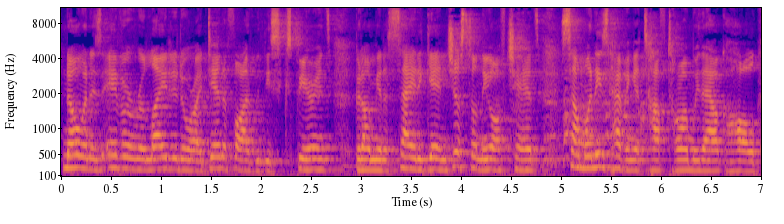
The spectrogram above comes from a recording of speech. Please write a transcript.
no one has ever related or identified with this experience, but I'm going to say it again just on the off chance someone is having a tough time with alcohol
